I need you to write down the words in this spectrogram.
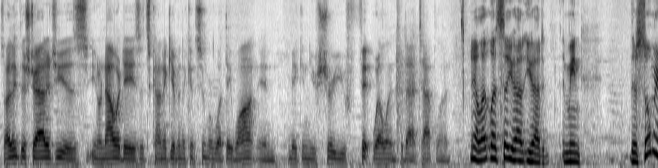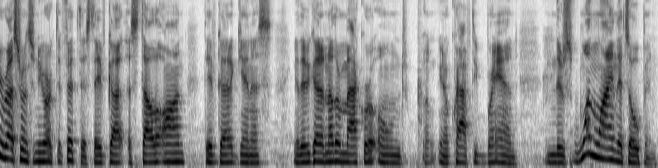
So I think the strategy is, you know, nowadays it's kind of giving the consumer what they want and making you sure you fit well into that tap line. Yeah, let, us say you had you had. I mean, there's so many restaurants in New York that fit this. They've got a Stella on, they've got a Guinness, you know, they've got another macro-owned, um, you know, crafty brand and there's one line that's open.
